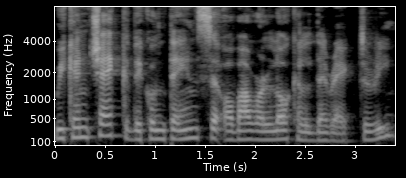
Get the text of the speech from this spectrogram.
we can check the contents of our local directory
